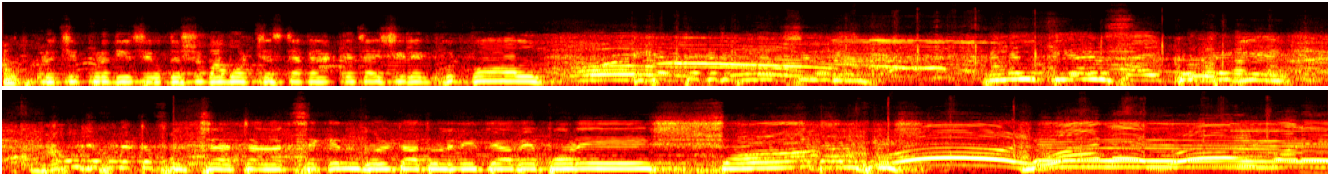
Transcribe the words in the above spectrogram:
অল্প করে চিপ করে দিয়েছে উদ্দেশ্য বাবর চেষ্টা করে রাখতে চাইছিলেন ফুটবল। এক্ষেত্রে কিছু ছিল না। কামাল ক্লিয়ারেন্স করতে গিয়ে যখন একটা ফুটটা সেকেন্ড গোলটা তুলে নিতে হবে পরে শট গোল! What করে!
